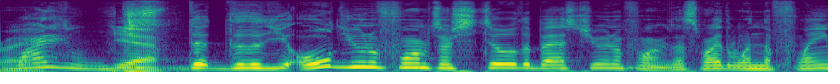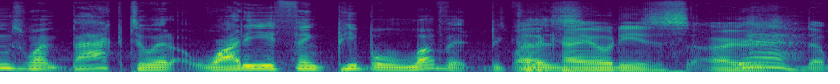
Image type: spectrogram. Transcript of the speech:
Right. Why? Do, Yeah. just- the, the the old uniforms are still the best uniforms. That's why when the Flames went back to it, why do you think people love it? Why Because the Coyotes are. Yeah. The,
